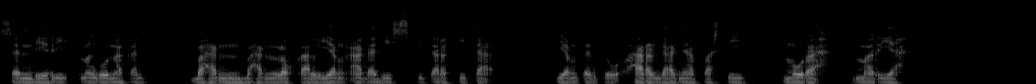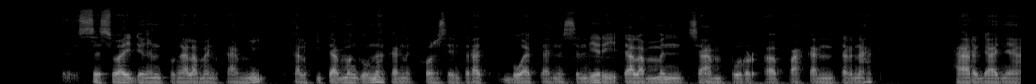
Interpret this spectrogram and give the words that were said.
sendiri menggunakan bahan-bahan lokal yang ada di sekitar kita yang tentu harganya pasti murah meriah. Sesuai dengan pengalaman kami, kalau kita menggunakan konsentrat buatan sendiri dalam mencampur eh, pakan ternak, harganya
